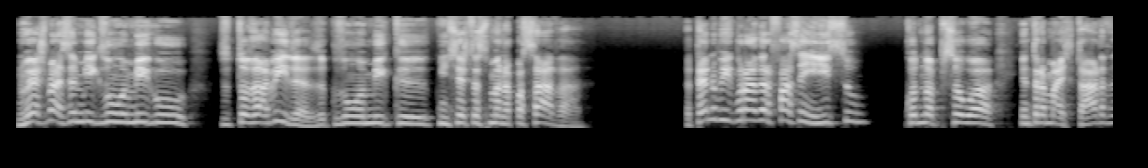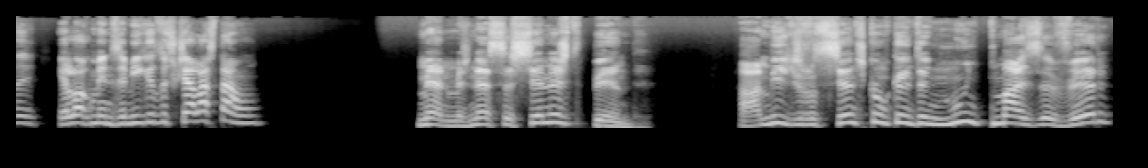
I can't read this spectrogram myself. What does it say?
Não és mais amigo de um amigo de toda a vida do que de um amigo que conheceste a semana passada. Até no Big Brother fazem isso. Quando uma pessoa entra mais tarde, é logo menos amiga dos que já lá estão. Mano, mas nessas cenas depende. Há amigos recentes com quem tenho muito mais a ver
